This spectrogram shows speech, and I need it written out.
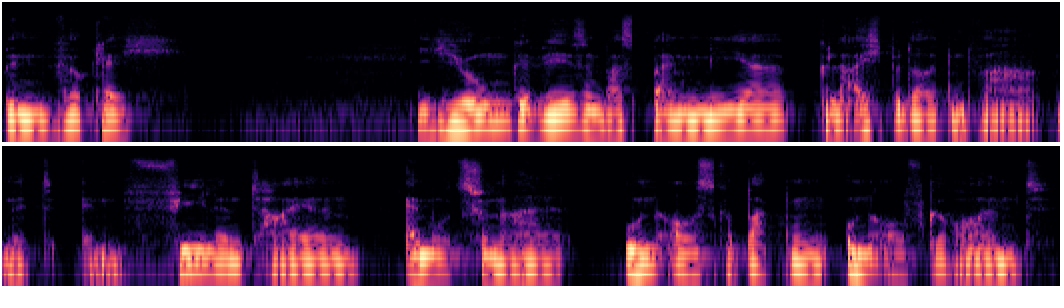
bin wirklich jung gewesen, was bei mir gleichbedeutend war mit in vielen Teilen emotional unausgebacken, unaufgeräumt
